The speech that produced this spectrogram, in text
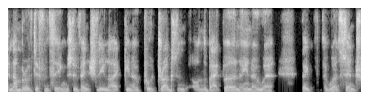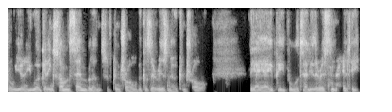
a number of different things eventually like you know put drugs in, on the back burner you know where they they weren't central you know you were getting some semblance of control because there is no control the AA people will tell you there isn't really,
